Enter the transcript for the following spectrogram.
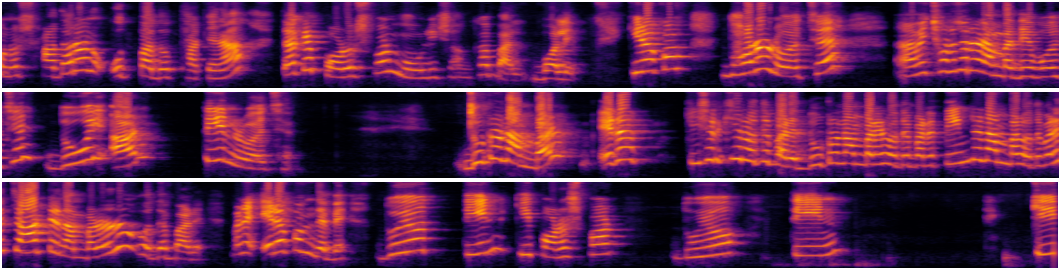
কোনো সাধারণ উৎপাদক থাকে না, তাকে পরস্পর মৌলিক সংখ্যা বলে কীরকম? ধরো রয়েছে, আমি ছোট ছোট নাম্বার দিয়ে বলছি, দুই আর তিন রয়েছে। দুটো নাম্বার এটা কিসের কি হতে পারে? দুটো নাম্বারের হতে পারে, তিনটে নাম্বার হতে পারে, চারটে নাম্বারেরও হতে পারে। মানে এরকম দেবে দুই ও তিন কি পরস্পর? দুই ও তিন কি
